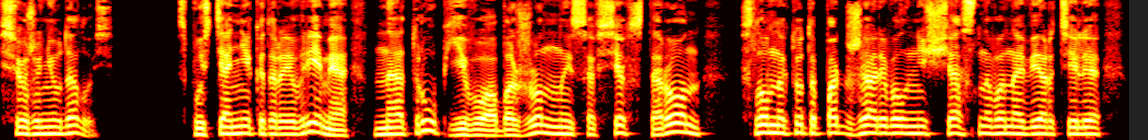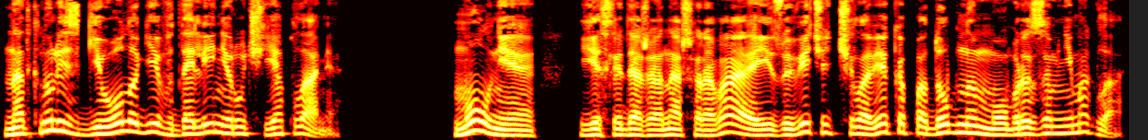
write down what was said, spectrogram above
все же не удалось. Спустя некоторое время на труп его, обожженный со всех сторон, словно кто-то поджаривал несчастного на вертеле, наткнулись геологи в долине ручья пламя. Молния, если даже она шаровая, изувечить человека подобным образом не могла.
